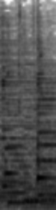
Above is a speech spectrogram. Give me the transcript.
Música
